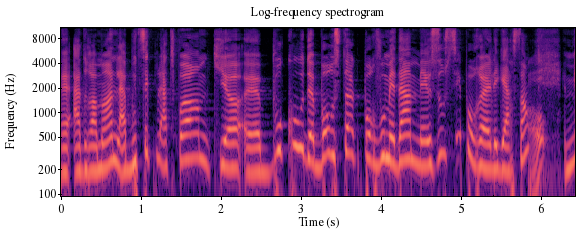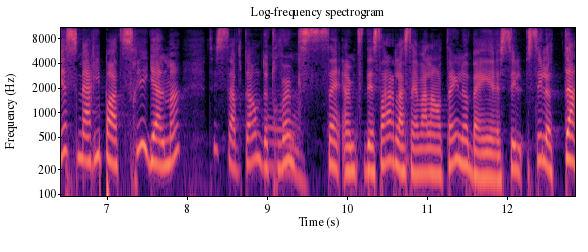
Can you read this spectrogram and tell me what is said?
euh, à Drummond, la boutique plateforme qui a euh, beaucoup de beaux stocks pour vous, mesdames, mais aussi pour euh, les garçons. Oh. Miss Marie Pâtisserie également. Tu sais, si ça vous tente de trouver un petit, Saint- un petit dessert de la Saint-Valentin, là, ben, c'est le temps.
